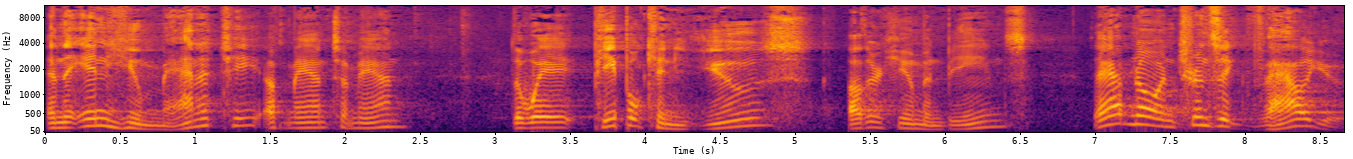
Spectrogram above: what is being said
and the inhumanity of man to man, the way people can use other human beings. They have no intrinsic value.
